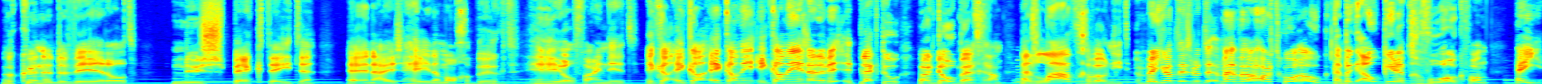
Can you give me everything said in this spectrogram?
we kunnen de wereld nu spectaten. En hij is helemaal gebukt. Heel fijn dit. Ik kan, ik, kan, ik, kan niet, ik kan niet eens naar de plek toe waar ik dood ben gegaan. Het laat gewoon niet. Weet je wat het is met, hardcore ook? heb ik elke keer het gevoel ook van... hey,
